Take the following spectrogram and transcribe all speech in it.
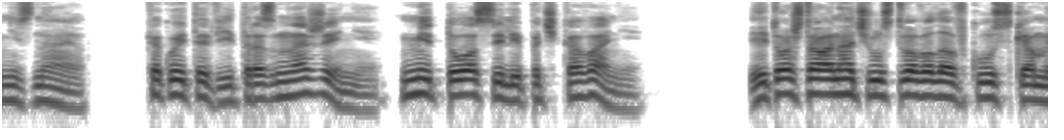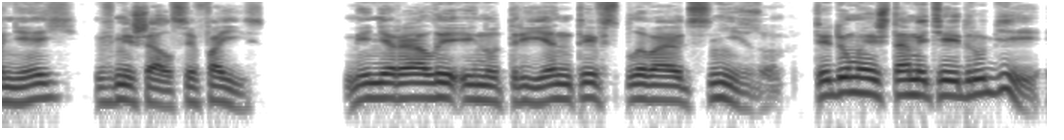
Не знаю. Какой-то вид размножения. Митоз или почкование. «И то, что она чувствовала вкус камней», — вмешался Фаис. «Минералы и нутриенты всплывают снизу. Ты думаешь, там и те, и другие?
